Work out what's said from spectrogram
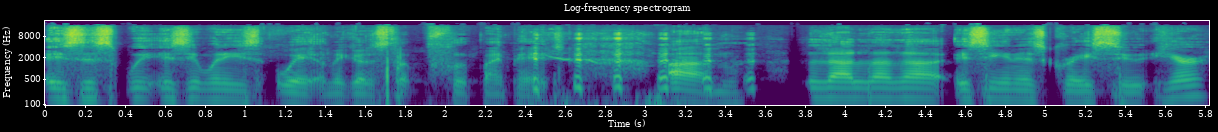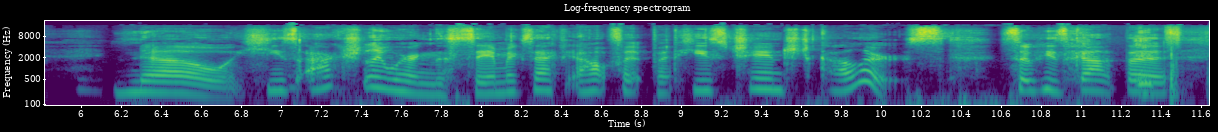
is this? Wait, is he when he's? Wait, let me go to flip, flip my page. um, la la la. Is he in his gray suit here? No, he's actually wearing the same exact outfit, but he's changed colors. So he's got the It's-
